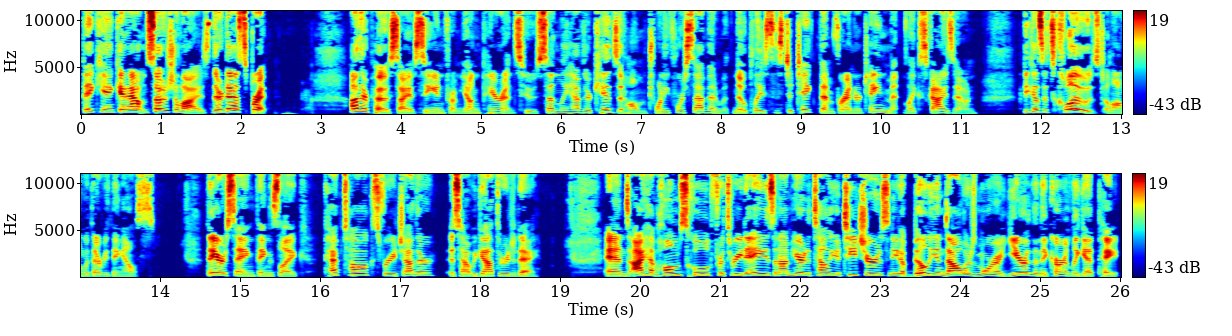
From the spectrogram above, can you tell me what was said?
They can't get out and socialize. They're desperate. Other posts I have seen from young parents who suddenly have their kids at home 24 7 with no places to take them for entertainment like Sky Zone because it's closed along with everything else. They are saying things like, pep talks for each other is how we got through today. And I have homeschooled for three days, and I'm here to tell you teachers need a billion dollars more a year than they currently get paid.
